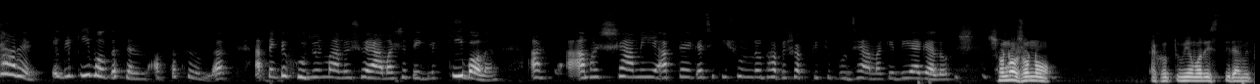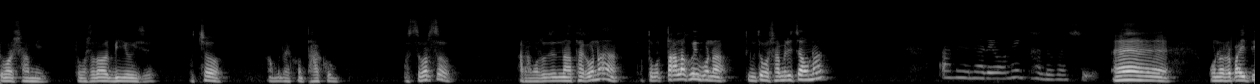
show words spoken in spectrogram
ছাড়েন? এগুলো কি বলতেছেন? আস্তাগফিরুল্লাহ। আপনি একটা হুজুর মানুষ হয়ে আমার সাথে এগুলো কি বলেন? আর আমার স্বামী আপনার কাছে কি সুন্দরভাবে সবকিছু বুঝে আমাকে দিয়ে গেল? শোনো শোনো। এখন তুমি আমার স্ত্রী আমি তোমার স্বামী। তোমার সাথে আমার বিয়ে হয়েছে। বুঝছ? আমরা এখন থাকো বুঝতে পারছ? আর আমার যদি না থাকো না তোমার তালাক হইব না। তুমি তোমার স্বামীর চাও না? আমি ওনারে অনেক ভালোবাসি। হ্যাঁ ওনারা পাইতে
